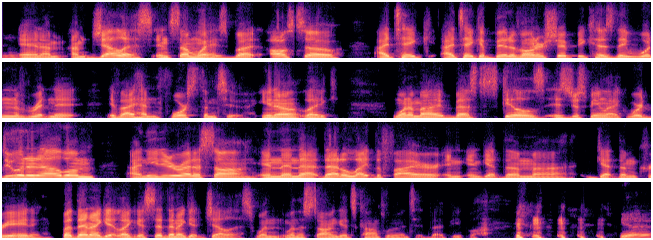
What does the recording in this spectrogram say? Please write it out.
Mm. and i'm i'm jealous in some ways but also i take i take a bit of ownership because they wouldn't have written it if i hadn't forced them to you know like one of my best skills is just being like we're doing an album I need you to write a song, and then that that'll light the fire and, and get them uh, get them creating. But then I get, like I said, then I get jealous when when the song gets complimented by people. yeah, yeah.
